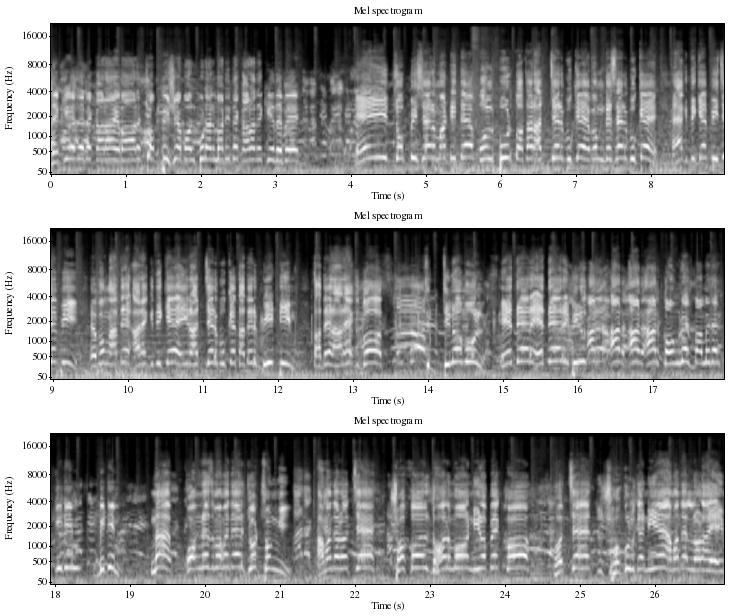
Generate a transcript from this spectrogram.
দেখিয়ে দেবে কারা এবার? চব্বিশে বোলপুরের মাটিতে কারা দেখিয়ে দেবে? এই চব্বিশের মাটিতে বোলপুর তথা রাজ্যের বুকে এবং দেশের বুকে একদিকে বিজেপি এবং আদে- আরেকদিকে এই রাজ্যের বুকে তাদের বি টিম তাদের আরেক দোষ তৃণমূল এদের এদের বিরুদ্ধে আর আর আর কংগ্রেস বামেদের কি টিম? বি টিম। না কংগ্রেস মামাদের জোট সঙ্গী। আমাদের হচ্ছে সকল ধর্ম নিরপেক্ষ হচ্ছে সকলকে নিয়ে আমাদের লড়াই এই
